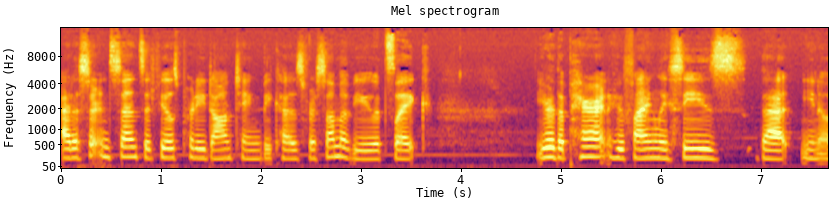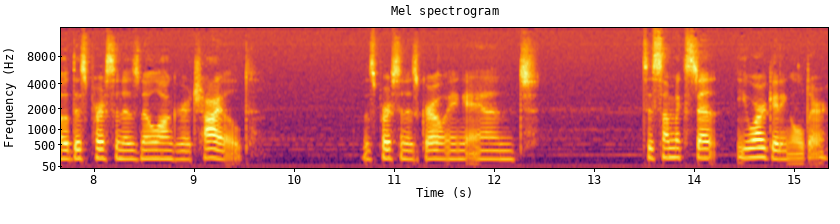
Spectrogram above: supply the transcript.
at a certain sense, it feels pretty daunting because for some of you, it's like you're the parent who finally sees that, you know, this person is no longer a child. This person is growing, and to some extent, you are getting older.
